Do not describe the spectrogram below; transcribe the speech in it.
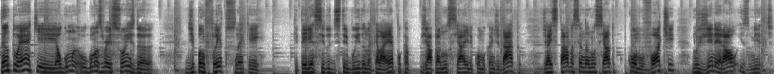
Tanto é que alguma, algumas versões da, de panfletos né, que, que teria sido distribuído naquela época, já para anunciar ele como candidato, já estava sendo anunciado como vote no General Smith.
